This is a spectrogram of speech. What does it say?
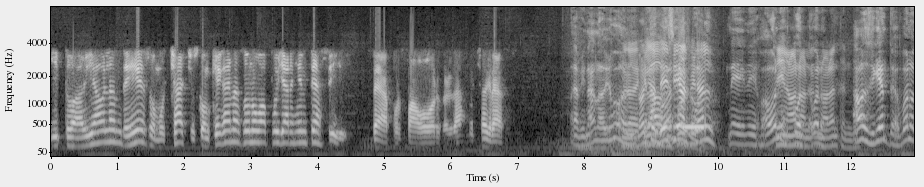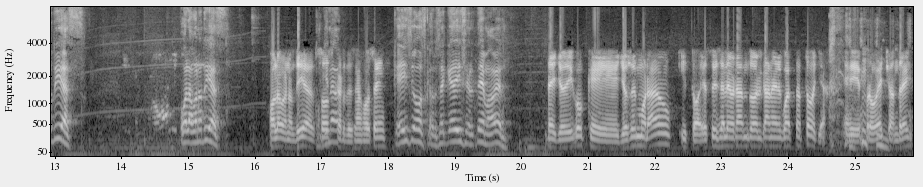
Y todavía hablan de eso, muchachos, ¿con qué ganas uno va a apoyar gente así? O sea, por favor, ¿verdad? Muchas gracias. Al final no dijo. Pero No entendí, sí, al final. Ni, ni a favor Sí, ni no, no, bueno, no lo entendí. vamos al siguiente. Buenos días. Hola, buenos días. Hola, buenos días, ¿Con quién Oscar de San José. ¿Qué dice Oscar? ¿Usted qué dice el tema? A ver. De, yo digo que yo soy morado y todavía estoy celebrando el gane del Guastatoya. Eh, provecho, Andrés.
